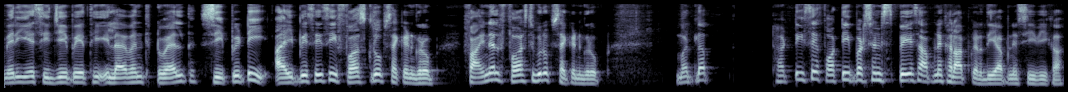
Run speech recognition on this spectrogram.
मेरी ये सी थी eleventh twelfth C P T I P C C first group second group final first group second group मतलब थर्टी से फोर्टी परसेंट स्पेस आपने ख़राब कर दिया अपने सी का।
